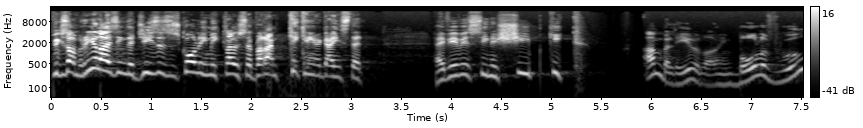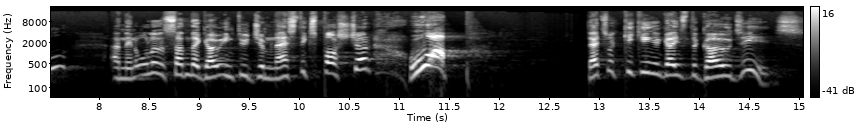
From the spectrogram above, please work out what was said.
because I'm realizing that Jesus is calling me closer, but I'm kicking against it. Have you ever seen a sheep kick? Unbelievable. I mean, ball of wool, and then all of a sudden they go into gymnastics posture. Whop! That's what kicking against the goads is.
